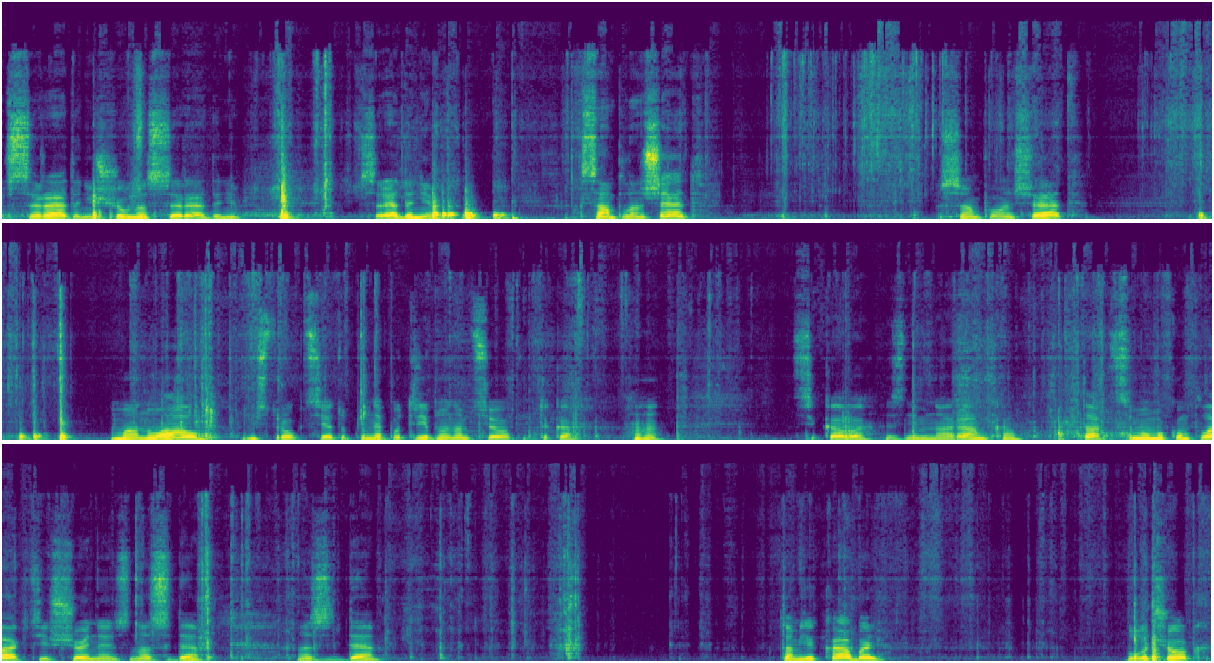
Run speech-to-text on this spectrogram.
Всередині, що в нас всередині? Всередині сам планшет. Сам планшет. Мануал, інструкція, тобто не потрібно нам цього. Тут така цікава знімна рамка. Так, в самому комплекті щойно з нас йде. Нас йде. Там є кабель, блочок.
